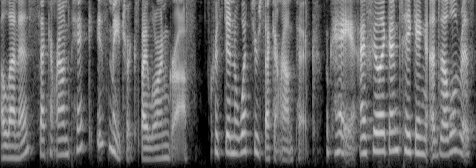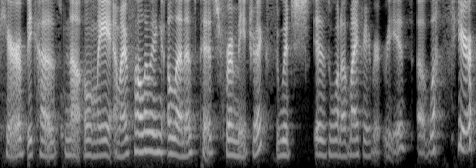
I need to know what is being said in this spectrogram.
Elena's second round pick is Matrix by Lauren Groff. Kristen, what's your second round pick? Okay, I feel like I'm taking a double risk here because not only am I following Elena's pitch for Matrix, which is one of my favorite reads of last year,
